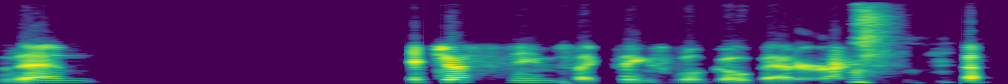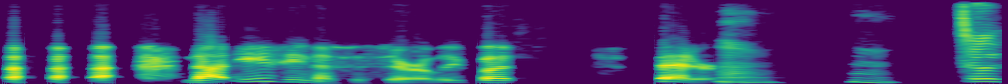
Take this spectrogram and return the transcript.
then it just seems like things will go better. Not easy necessarily, but better. Hmm. So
